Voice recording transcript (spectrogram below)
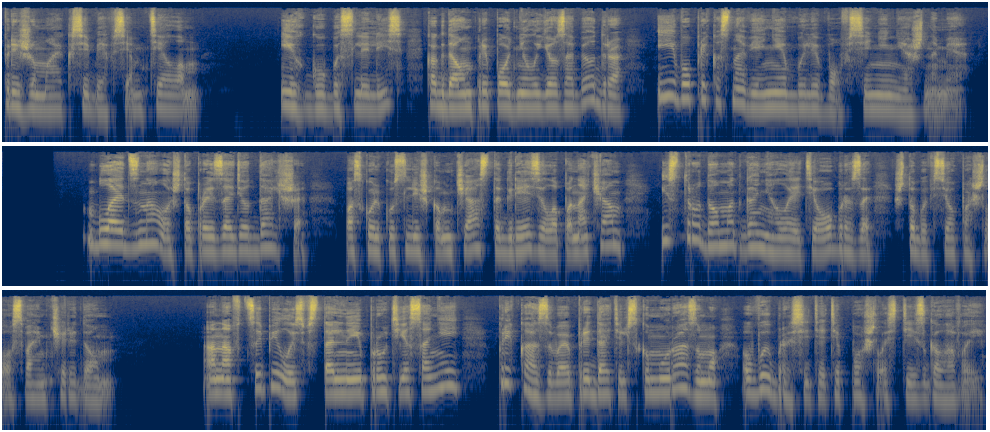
прижимая к себе всем телом. Их губы слились, когда он приподнял ее за бедра, и его прикосновения были вовсе не нежными. Блайт знала, что произойдет дальше, поскольку слишком часто грезила по ночам и с трудом отгоняла эти образы, чтобы все пошло своим чередом. Она вцепилась в стальные прутья саней приказывая предательскому разуму выбросить эти пошлости из головы.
